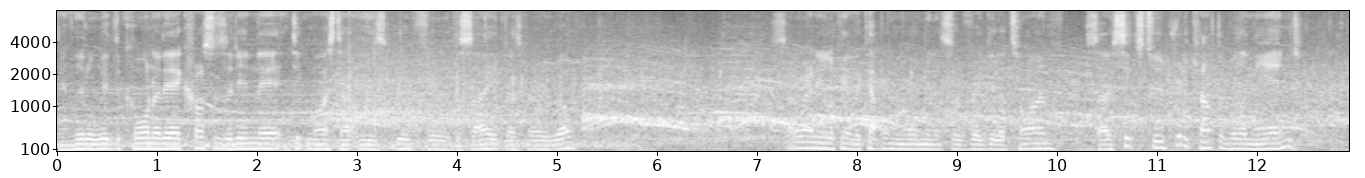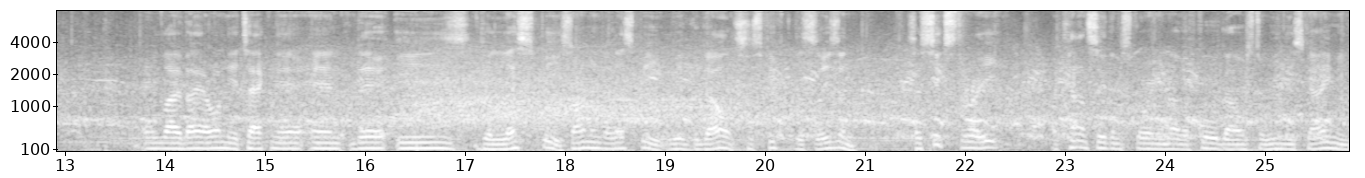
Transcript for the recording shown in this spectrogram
And Little with the corner there, crosses it in there. Dick Meister is good for the save, does very well. So we're only looking at a couple more minutes of regular time. So 6-2, pretty comfortable in the end although they are on the attack now, and there is Gillespie, Simon Gillespie with the goal. It's his fifth of the season. So 6-3. I can't see them scoring another four goals to win this game in,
